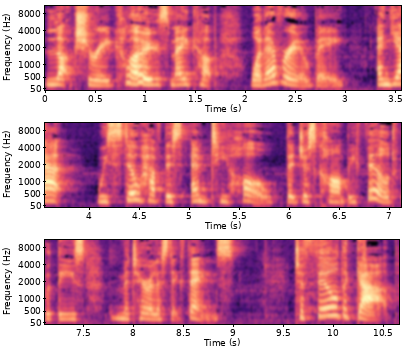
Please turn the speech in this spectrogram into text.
luxury, clothes, makeup, whatever it'll be. And yet, we still have this empty hole that just can't be filled with these materialistic things. To fill the gap,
